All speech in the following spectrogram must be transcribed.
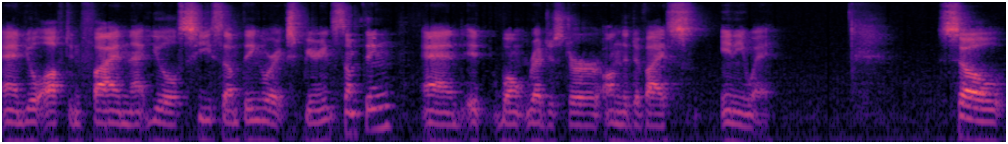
and you'll often find that you'll see something or experience something and it won't register on the device anyway. So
